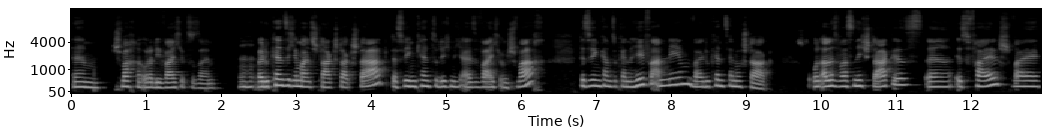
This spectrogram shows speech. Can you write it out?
ähm, schwache oder die weiche zu sein. Mhm. Weil du kennst dich immer als stark, stark, stark. Deswegen kennst du dich nicht als weich und schwach. Deswegen kannst du keine Hilfe annehmen, weil du kennst ja nur stark. Stimmt. Und alles, was nicht stark ist, äh, ist falsch, weil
